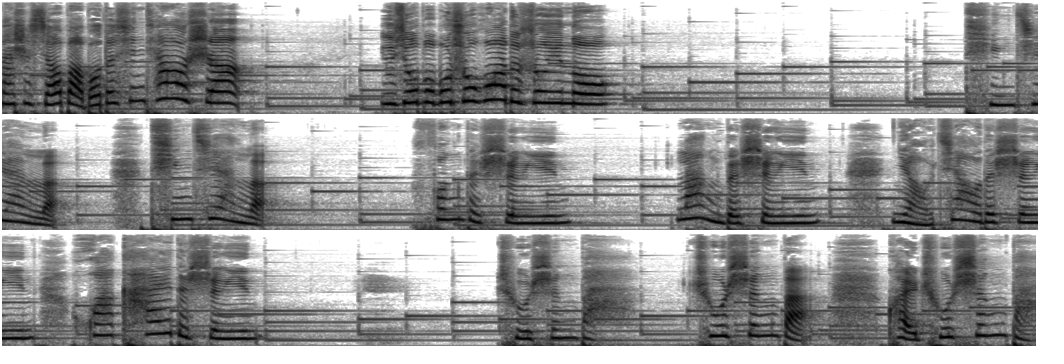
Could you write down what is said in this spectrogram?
那是小宝宝的心跳声，有小宝宝说话的声音呢。听见了，听见了。风的声音，浪的声音，鸟叫的声音，花开的声音。出生吧，出生吧，快出生吧！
